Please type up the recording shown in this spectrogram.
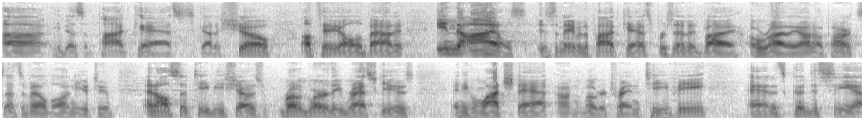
Uh, he does a podcast, he's got a show. I'll tell you all about it. In the Aisles is the name of the podcast, presented by O'Reilly Auto Parts. That's available on YouTube. And also TV shows, Roadworthy Rescues, and you can watch that on Motor Trend TV. And it's good to see you.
